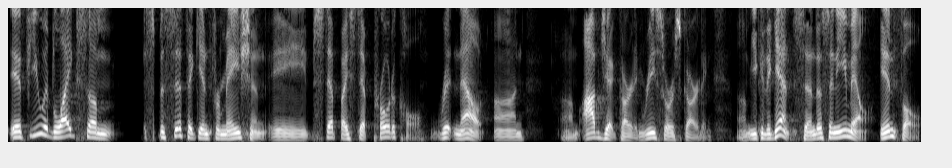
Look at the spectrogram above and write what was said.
If you would like some specific information, a step by step protocol written out on um, object guarding, resource guarding, um, you can again send us an email info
